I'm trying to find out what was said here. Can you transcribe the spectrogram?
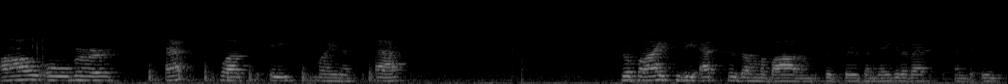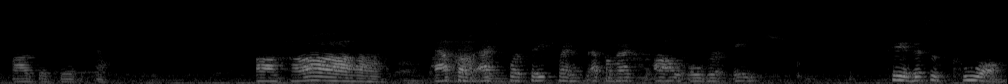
all over x plus h minus x. Goodbye to the x's on the bottom because there's a negative x and a positive x. Aha! Oh, f of x plus h minus f of x all over h. Okay, this is cool.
